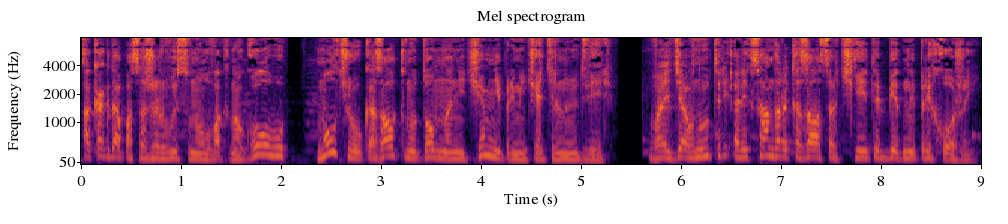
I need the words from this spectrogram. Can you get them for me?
а когда пассажир высунул в окно голову, молча указал кнутом на ничем не примечательную дверь. Войдя внутрь, Александр оказался в чьей-то бедной прихожей.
